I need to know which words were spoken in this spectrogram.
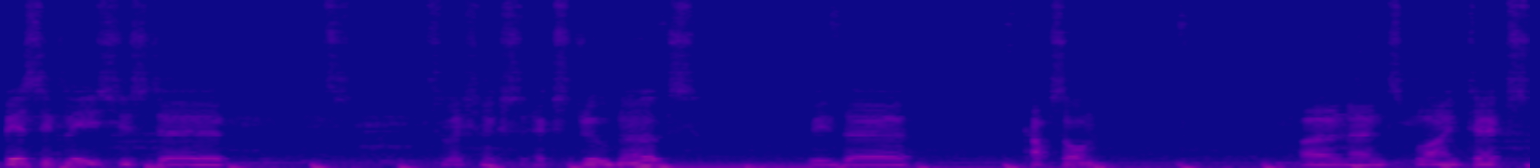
basically it's just a selection ex extrude NURBS with uh, caps on and then spline text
